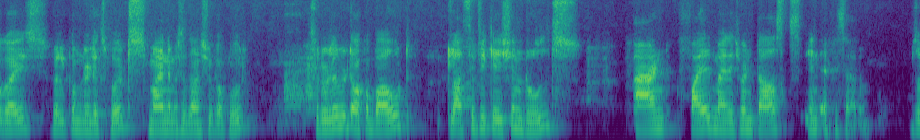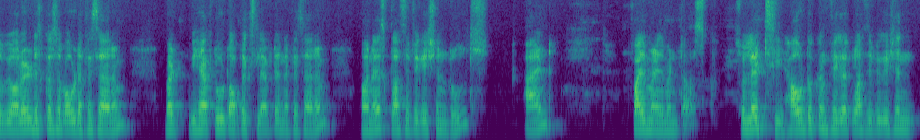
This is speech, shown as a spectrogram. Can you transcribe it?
Hello guys, welcome to Experts. My name is Sudhanshu Kapoor. So today we'll talk about classification rules and file management tasks in FSRM. So we already discussed about FSRM, but we have two topics left in FSRM. One is classification rules and file management task. So let's see how to configure classification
